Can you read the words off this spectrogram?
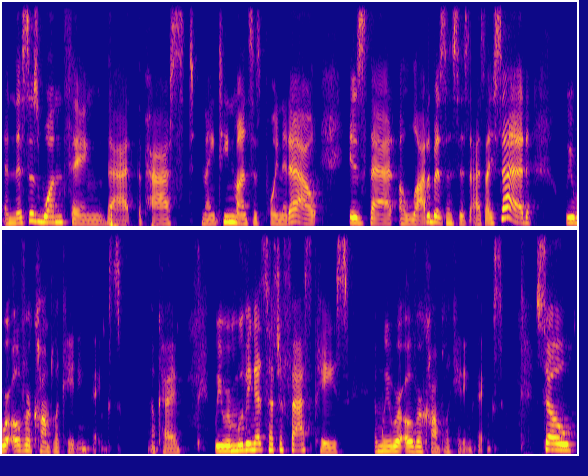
and this is one thing that the past 19 months has pointed out, is that a lot of businesses, as I said, we were overcomplicating things. Okay. We were moving at such a fast pace and we were overcomplicating things. So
